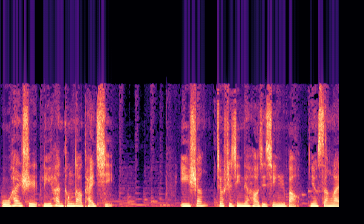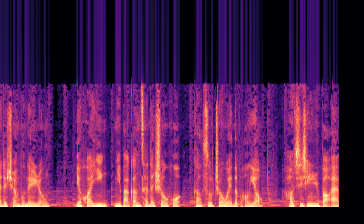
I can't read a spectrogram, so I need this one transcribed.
武汉市离汉通道开启。以上就是今天好奇心日报 New Sunlight 的全部内容，也欢迎你把刚才的收获告诉周围的朋友。好奇心日报 App，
